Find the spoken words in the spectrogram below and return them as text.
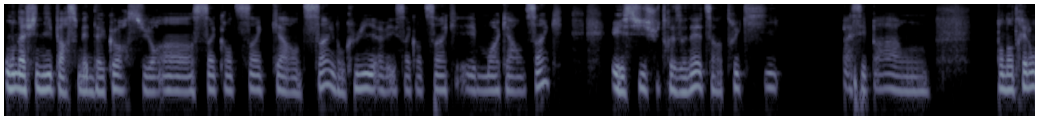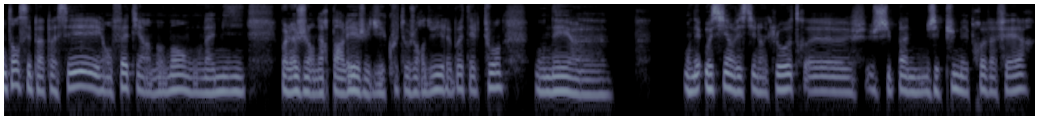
On a fini par se mettre d'accord sur un 55-45, donc lui avait 55 et moi 45 et si je suis très honnête, c'est un truc qui passait pas, on pendant très longtemps, c'est pas passé et en fait, il y a un moment où on a mis voilà, je lui en ai reparlé, je lui ai dit: «Écoute, aujourd'hui, la boîte, elle tourne, on est, on est aussi investis l'un que l'autre, j'ai pas j'ai plus mes preuves à faire.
